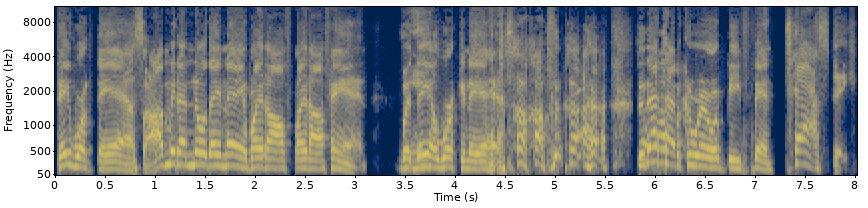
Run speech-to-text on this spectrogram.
they work their ass off. I may not know their name right off, right offhand, but they are working their ass off. so that type of career would be fantastic.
